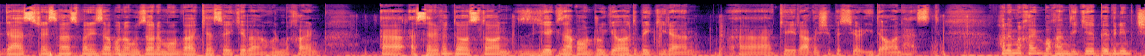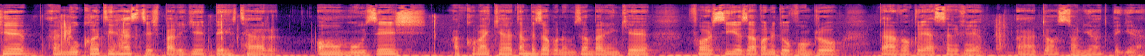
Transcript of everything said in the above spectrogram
دسترس هست برای زبان آموزانمون و کسایی که به حال می‌خواین از طریق داستان یک زبان رو یاد بگیرن که این روش بسیار ایدئال هست. حالا می‌خوایم با هم دیگه ببینیم چه نکاتی هستش برای بهتر آموزش و کمک کردن به زبان آموزان برای اینکه فارسی یا زبان دوم رو در واقع از طریق داستان یاد بگیرن.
